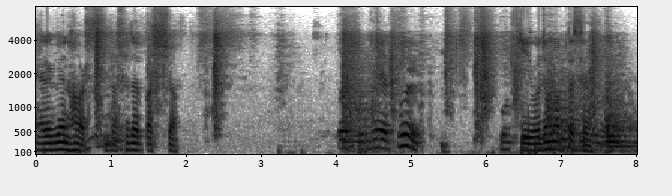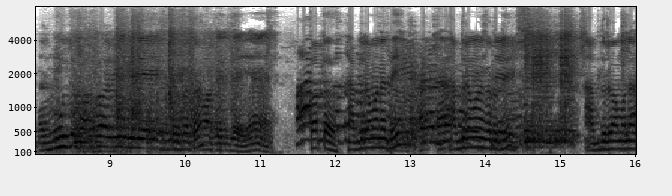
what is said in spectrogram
অ্যারাবিয়ান হর্স দশ হাজার পাঁচশো কি ওজন মাপতেছে? কত? কত? আব্দুর রহমানের দিই? আব্দুর রহমানের কত দিই? আব্দুর রহমানের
